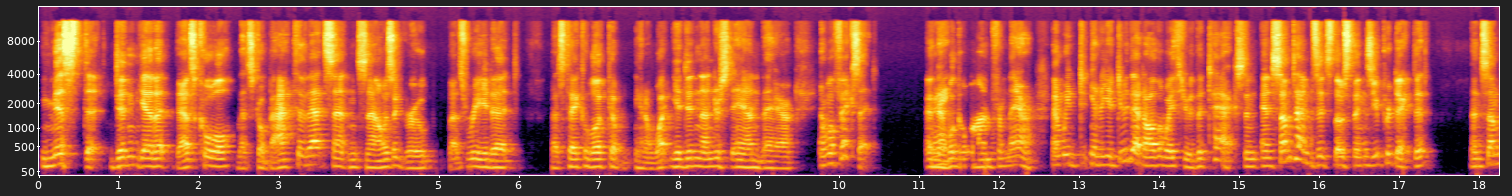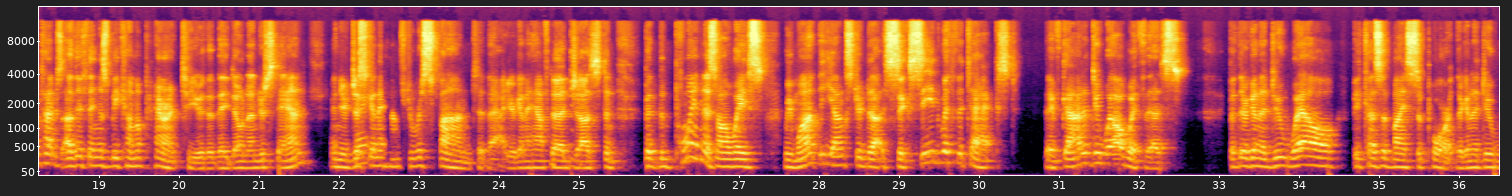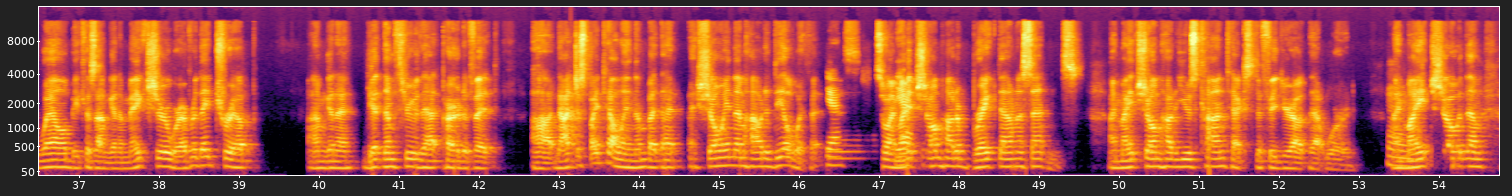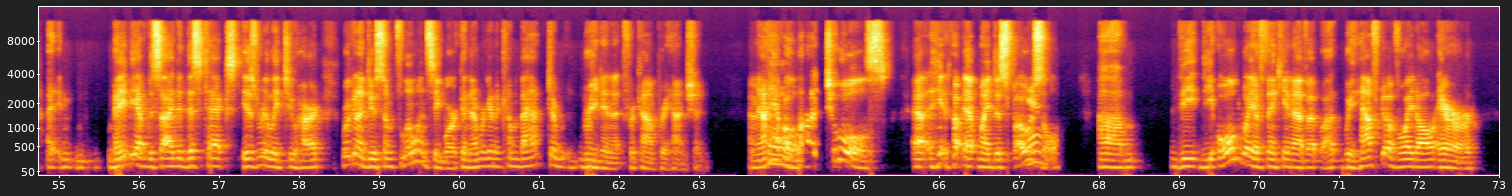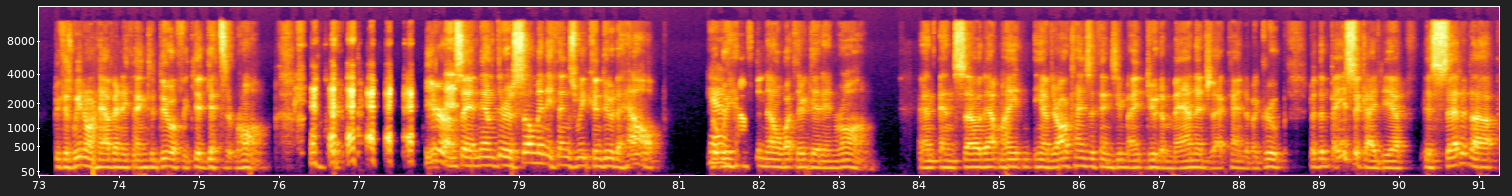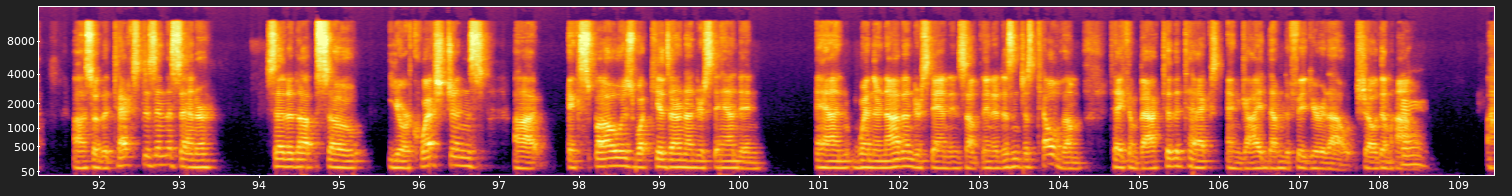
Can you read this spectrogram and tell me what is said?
missed it, didn't get it. That's cool. Let's go back to that sentence now as a group. Let's read it. Let's take a look at, you know, what you didn't understand there, and we'll fix it and right. then we'll go on from there and we you know you do that all the way through the text and and sometimes it's those things you predicted and sometimes other things become apparent to you that they don't understand and you're just right. going to have to respond to that you're going to have to mm-hmm. adjust and but the point is always we want the youngster to succeed with the text they've got to do well with this but they're going to do well because of my support they're going to do well because i'm going to make sure wherever they trip I'm going to get them through that part of it, uh, not just by telling them, but that, showing them how to deal with it. Yes. So I yeah. might show them how to break down a sentence. I might show them how to use context to figure out that word. Mm. I might show them, maybe I've decided this text is really too hard. We're going to do some fluency work and then we're going to come back to reading it for comprehension. I mean, I have a lot of tools at, you know, at my disposal. Yeah. Um, the the old way of thinking of it, we have to avoid all error because we don't have anything to do if the kid gets it wrong. Here, I'm saying there, there are so many things we can do to help, yeah. but we have to know what they're getting wrong. And, and so that might, you know, there are all kinds of things you might do to manage that kind of a group. But the basic idea is set it up uh, so the text is in the center, set it up so your questions uh, expose what kids aren't understanding. And when they're not understanding something, it doesn't just tell them, take them back to the text and guide them to figure it out, show them how. Sure.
